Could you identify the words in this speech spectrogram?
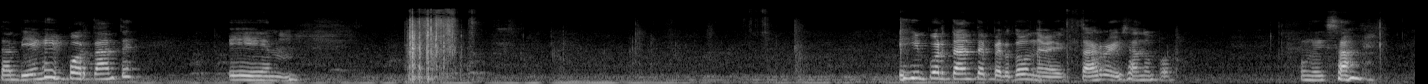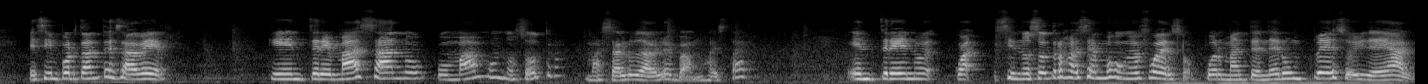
también es importante. Em, es importante, perdóneme, está revisando un, un examen es importante saber que entre más sano comamos nosotros, más saludables vamos a estar. Entre, si nosotros hacemos un esfuerzo por mantener un peso ideal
